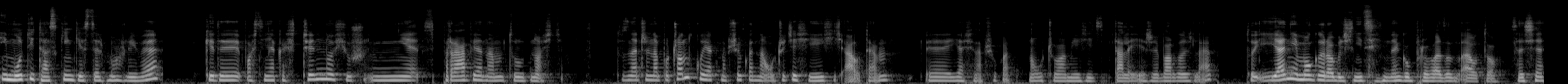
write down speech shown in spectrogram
I multitasking jest też możliwy, kiedy właśnie jakaś czynność już nie sprawia nam trudności. To znaczy na początku, jak na przykład nauczycie się jeździć autem, y, ja się na przykład nauczyłam jeździć, dalej jeżdżę bardzo źle, to ja nie mogę robić nic innego prowadząc auto. W sensie,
